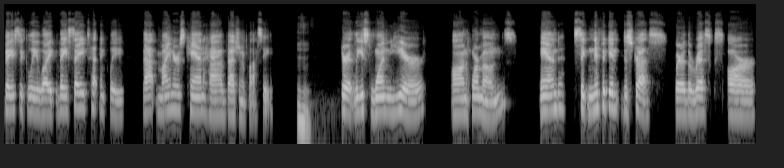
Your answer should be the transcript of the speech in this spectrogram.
basically, like they say technically that minors can have vaginoplasty Mhm. after at least one year on hormones and significant distress where the risks are,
